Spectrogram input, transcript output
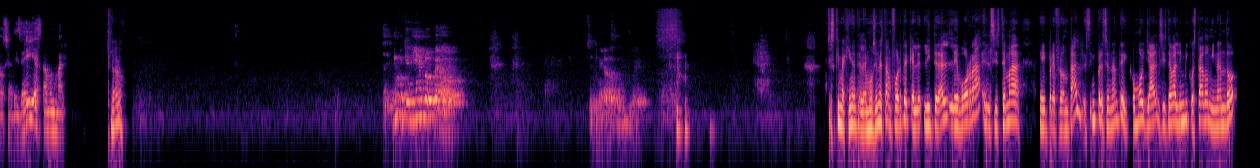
o sea, desde ahí ya está muy mal. Claro. Queriendo, pero. Sí, me razón, fue. Es que imagínate, la emoción es tan fuerte que le- literal le borra el sistema eh, prefrontal. Es impresionante cómo ya el sistema límbico está dominando.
